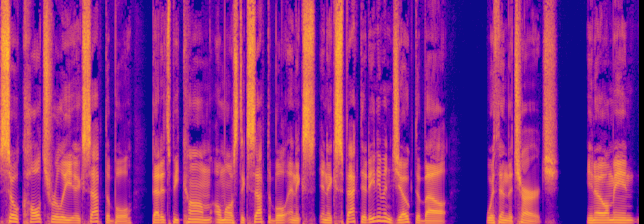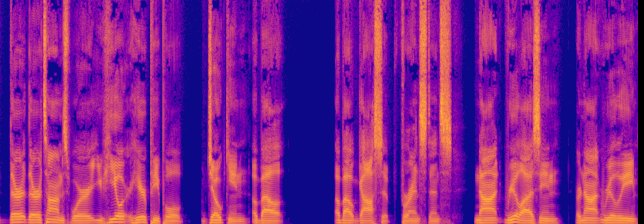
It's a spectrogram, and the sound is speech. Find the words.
so culturally acceptable that it's become almost acceptable and, ex- and expected and even joked about within the church. You know, I mean, there there are times where you hear hear people joking about about gossip, for instance, not realizing or not really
